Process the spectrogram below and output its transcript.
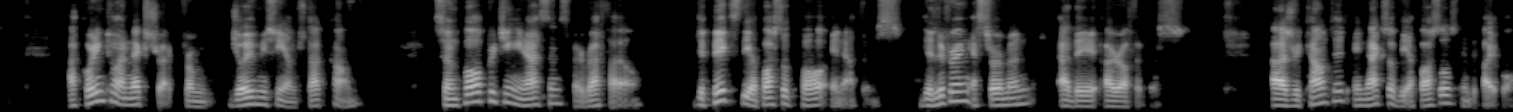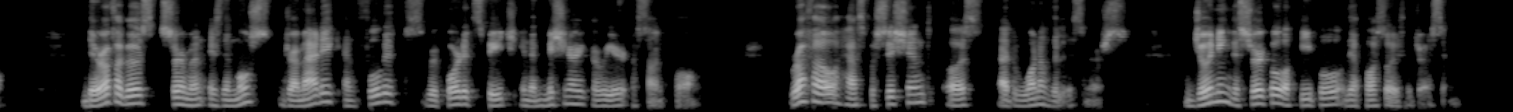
According to an extract from joymuseums.com, St. Paul Preaching in Athens by Raphael depicts the Apostle Paul in Athens, delivering a sermon at the Areopagus, as recounted in Acts of the Apostles in the Bible. The Areopagus sermon is the most dramatic and fullest reported speech in the missionary career of St. Paul. Raphael has positioned us at one of the listeners, joining the circle of people the apostle is addressing.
